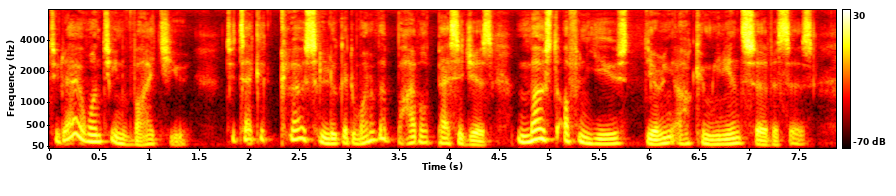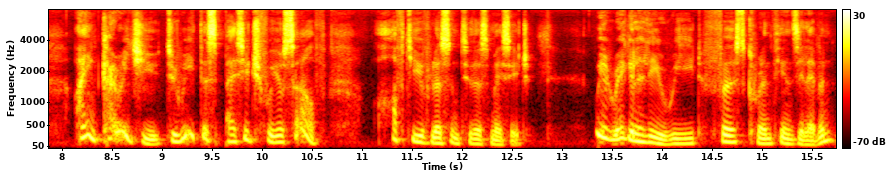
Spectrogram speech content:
Today I want to invite you to take a closer look at one of the Bible passages most often used during our communion services. I encourage you to read this passage for yourself after you've listened to this message. We regularly read 1 Corinthians 11,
